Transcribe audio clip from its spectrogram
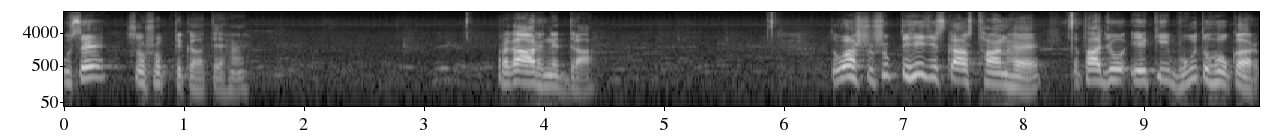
उसे सुषुप्त कहते हैं। प्रगाढ़ निद्रा। तो वह सुषुप्ति ही जिसका स्थान है, तथा जो एकीभूत होकर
